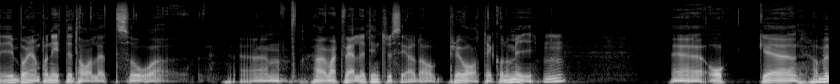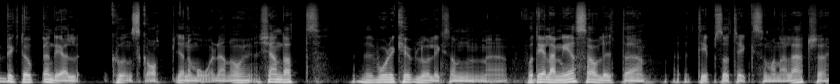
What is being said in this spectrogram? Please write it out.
i början på 90-talet så eh, har jag varit väldigt intresserad av privatekonomi. Mm. Eh, och har väl byggt upp en del kunskap genom åren och kände att det vore kul att liksom, få dela med sig av lite tips och tricks som man har lärt sig.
